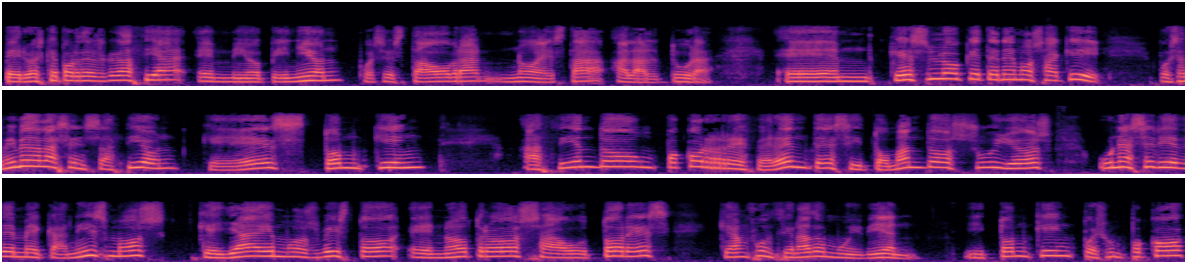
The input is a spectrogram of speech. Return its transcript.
Pero es que, por desgracia, en mi opinión, pues esta obra no está a la altura. Em, ¿Qué es lo que tenemos aquí? Pues a mí me da la sensación que es Tom King haciendo un poco referentes y tomando suyos una serie de mecanismos que ya hemos visto en otros autores que han funcionado muy bien. Y Tom King, pues un poco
